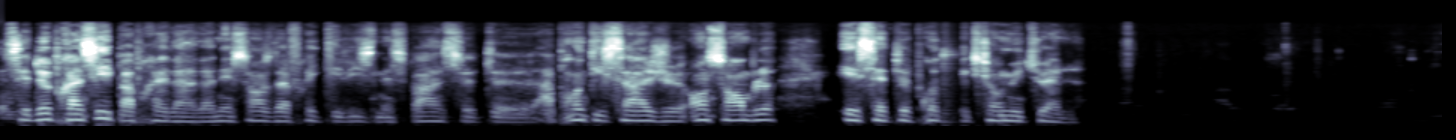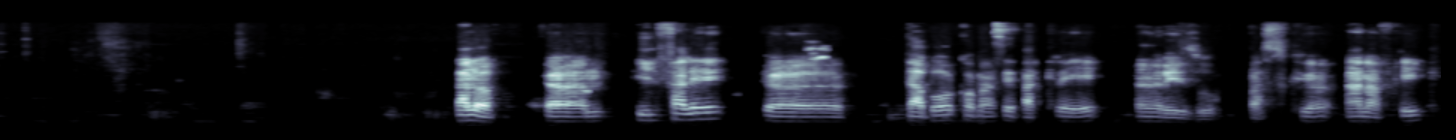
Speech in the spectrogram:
ces deux principes après la, la naissance d'Africtivis, n'est-ce pas? Cet euh, apprentissage ensemble et cette protection mutuelle. Alors, euh, il fallait euh, d'abord commencer par créer un réseau. parce qu'en Afrique,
